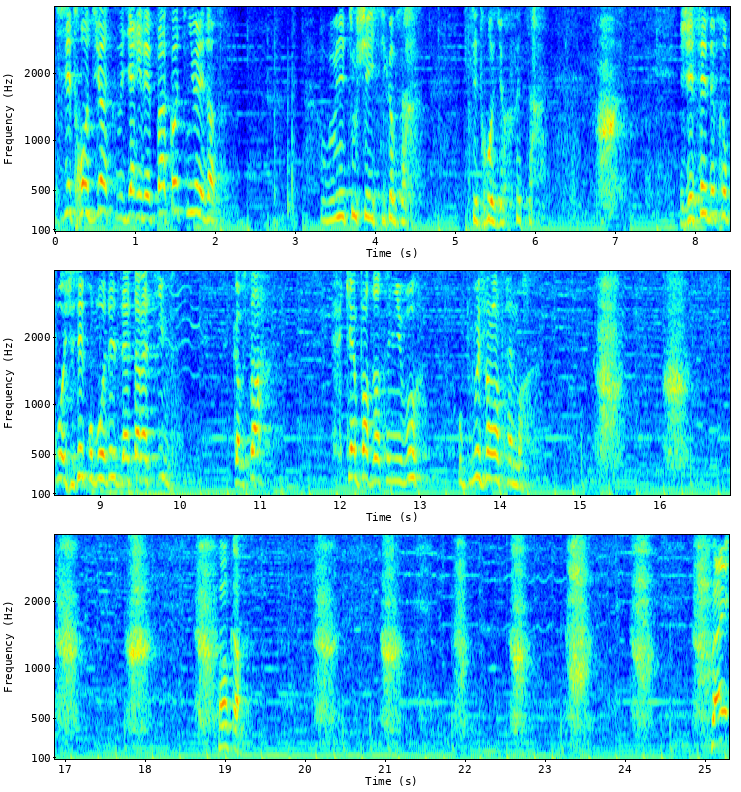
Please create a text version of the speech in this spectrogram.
Si c'est trop dur et que vous n'y arrivez pas, continuez les autres. Vous venez toucher ici comme ça. C'est trop dur, faites ça. J'essaie de proposer des alternatives comme ça. Qu'importe votre niveau, vous pouvez faire l'entraînement. Encore. Allez,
